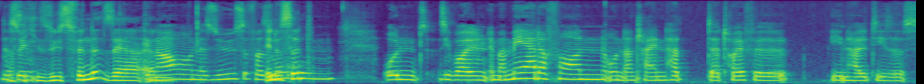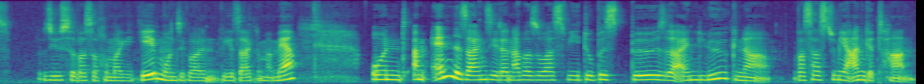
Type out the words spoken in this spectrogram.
Was deswegen, ich süß finde, sehr, ähm, genau, eine süße Versuchung. innocent. Und sie wollen immer mehr davon und anscheinend hat der Teufel ihnen halt dieses Süße, was auch immer gegeben und sie wollen, wie gesagt, immer mehr. Und am Ende sagen sie dann aber sowas wie, du bist böse, ein Lügner, was hast du mir angetan?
